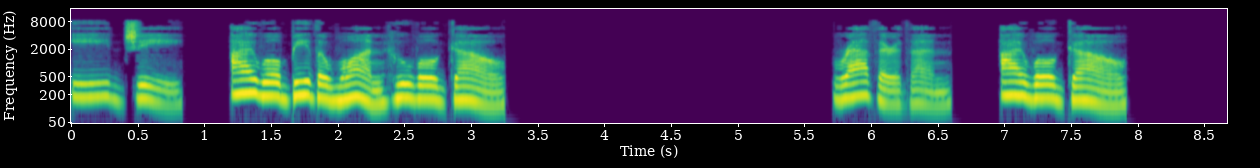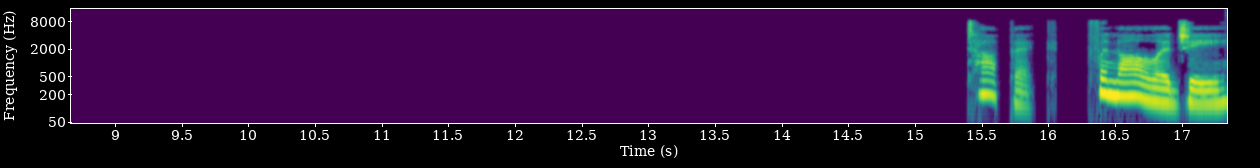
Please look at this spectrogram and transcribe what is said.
e.g., I will be the one who will go rather than I will go Topic: Phonology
